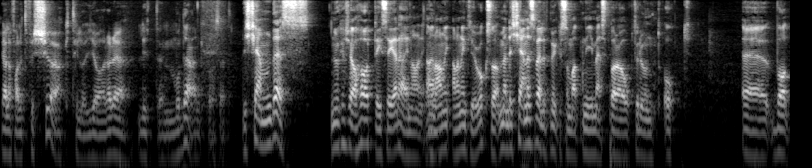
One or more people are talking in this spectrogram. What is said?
i alla fall ett försök till att göra det lite modernt på något sätt. Det kändes, nu kanske jag har hört dig säga det här i en annan, en annan, annan intervju också, men det kändes väldigt mycket som att ni mest bara åkte runt och eh, var,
